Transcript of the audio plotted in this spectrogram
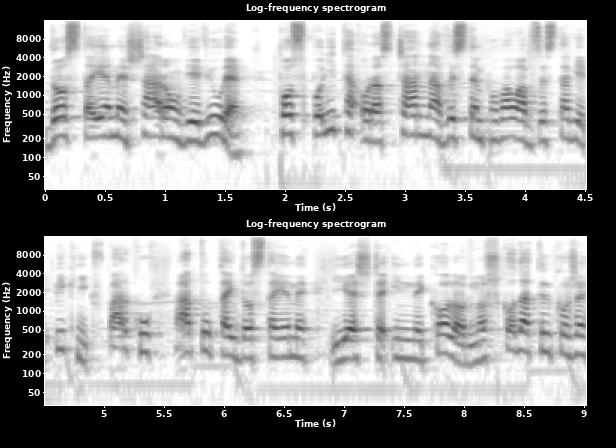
dostajemy szarą wiewiórę. Pospolita oraz czarna występowała w zestawie Piknik w parku, a tutaj dostajemy jeszcze inny kolor. No szkoda tylko, że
